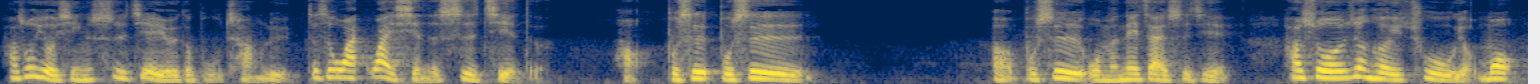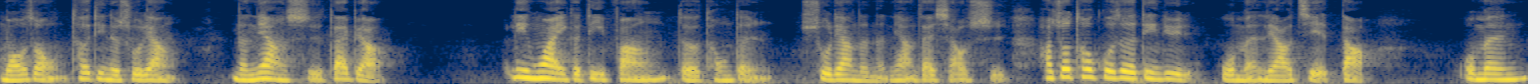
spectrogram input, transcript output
他说有形世界有一个补偿律，这是外外显的世界的，好，不是不是，呃，不是我们内在世界。他说任何一处有某某种特定的数量能量时，代表另外一个地方的同等数量的能量在消失。他说，透过这个定律，我们了解到，我们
